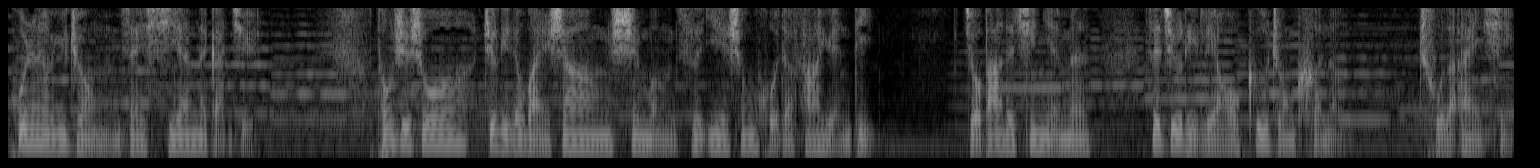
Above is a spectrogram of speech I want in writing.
忽然有一种在西安的感觉。同事说，这里的晚上是蒙自夜生活的发源地，酒吧的青年们在这里聊各种可能，除了爱情。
